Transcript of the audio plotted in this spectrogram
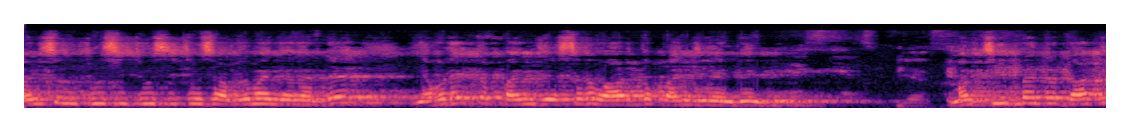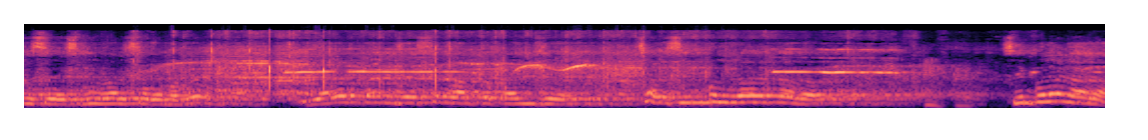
మనుషులను చూసి చూసి చూసి అర్థమైంది ఏంటంటే ఎవడైతే పని చేస్తాడో వాడితో పని చేయండి. మన చీఫ్ మినిస్టర్ డాక్టర్ ఎస్పీ వాళ్ళు సరే ఏమంటే ఎవరు పని చేస్తారో వాడితో పని చేయండి. చాలా సింపుల్గా కాదు. సింపుల్గా సింపులే కాదా?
